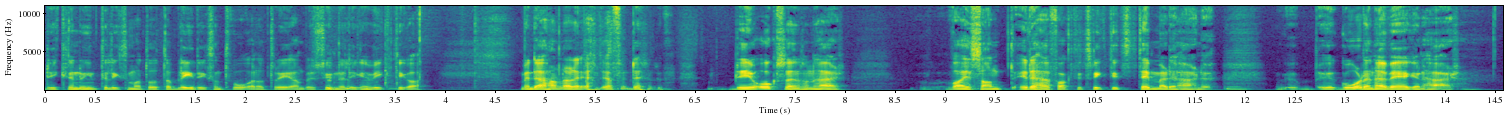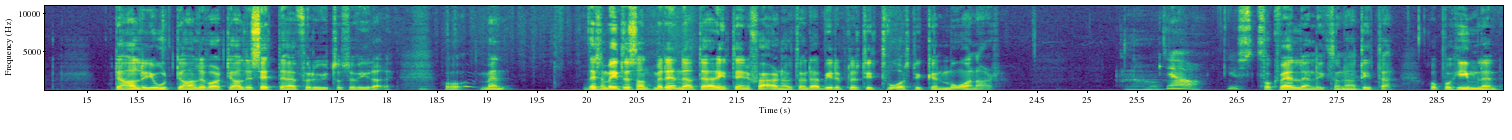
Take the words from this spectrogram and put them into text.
gick det nog inte liksom att låta bli, liksom tvåan och trean blev synnerligen viktiga. Men där handlar det, det, det är ju också en sån här vad är sant? Är det här faktiskt riktigt? Stämmer det här nu? Mm. Går den här vägen här? Det har aldrig gjort, det har aldrig varit, jag har aldrig sett det här förut och så vidare. Och, men det som är intressant med den är att det är inte en stjärna utan där blir det plötsligt två stycken månar Ja, just. på kvällen liksom när han Mm. tittar. Och på himlen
